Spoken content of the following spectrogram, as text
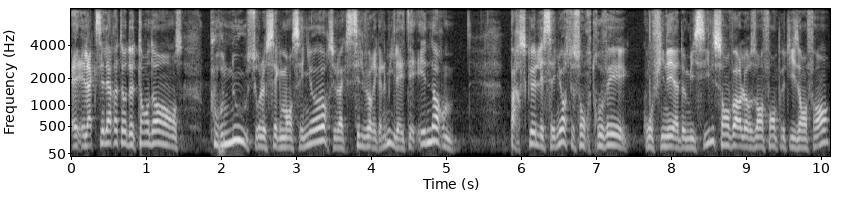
L'accélérateur de tendance pour nous sur le segment senior, sur la Silver Economy, il a été énorme parce que les seniors se sont retrouvés confinés à domicile, sans voir leurs enfants, petits-enfants,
